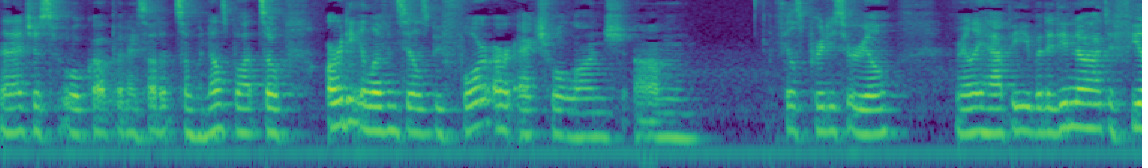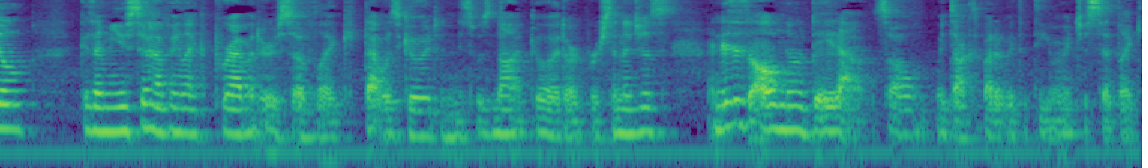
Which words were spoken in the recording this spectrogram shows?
then I just woke up and I saw that someone else bought. So already 11 sales before our actual launch. Um, feels pretty surreal. I'm really happy, but I didn't know how to feel because I'm used to having like parameters of like that was good and this was not good or percentages. And this is all new data. So we talked about it with the team and we just said like,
